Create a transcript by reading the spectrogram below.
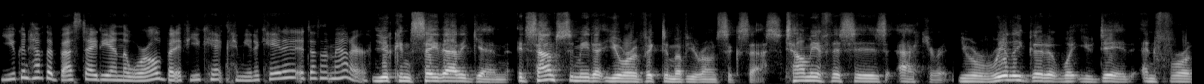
you can have the best idea in the world, but if you can't communicate it, it doesn't matter. You can say that again. It sounds to me that you are a victim of your own success. Tell me if this is accurate. You were really good at what you did. And for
